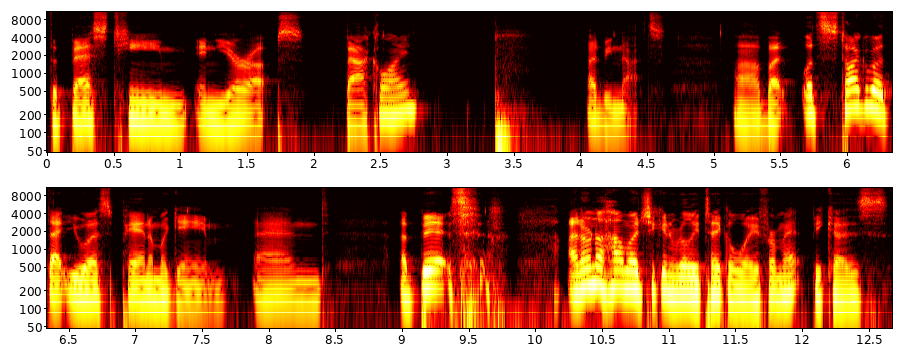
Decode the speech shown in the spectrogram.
the best team in Europe's backline. That'd be nuts. Uh, but let's talk about that U.S. Panama game and a bit. I don't know how much you can really take away from it because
